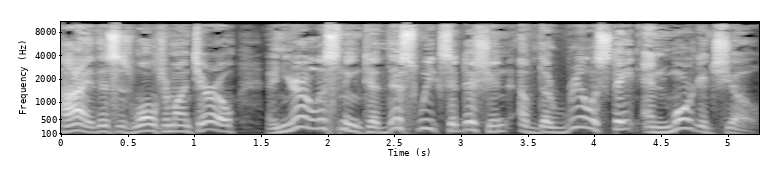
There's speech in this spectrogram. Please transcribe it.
Hi, this is Walter Montero, and you're listening to this week's edition of the Real Estate and Mortgage Show.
